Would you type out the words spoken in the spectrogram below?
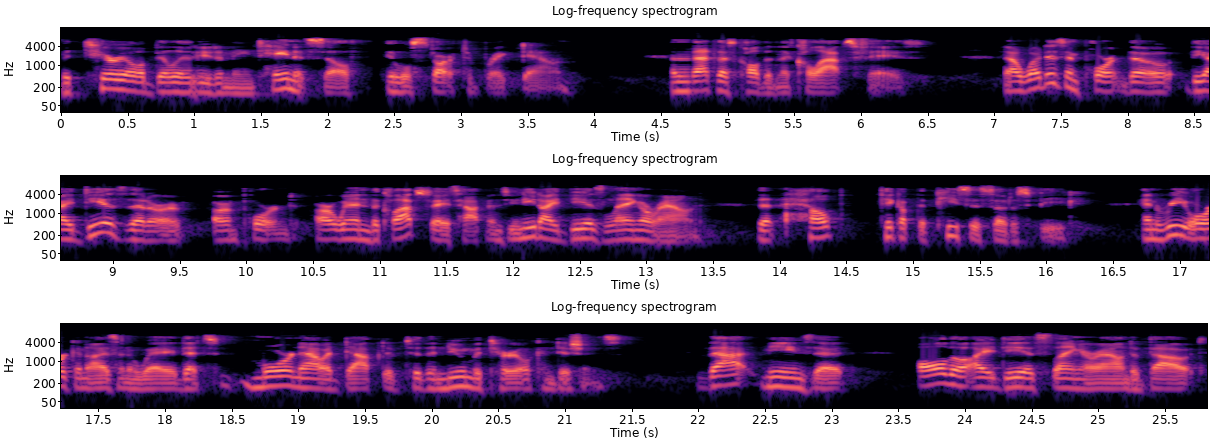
material ability to maintain itself, it will start to break down. And that, that's called in the collapse phase. Now, what is important though, the ideas that are, are important are when the collapse phase happens, you need ideas laying around that help pick up the pieces, so to speak, and reorganize in a way that's more now adaptive to the new material conditions. That means that all the ideas laying around about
